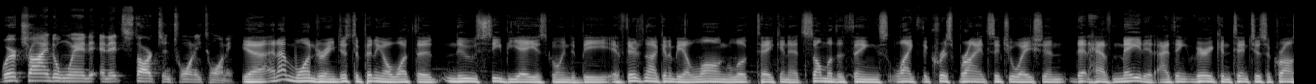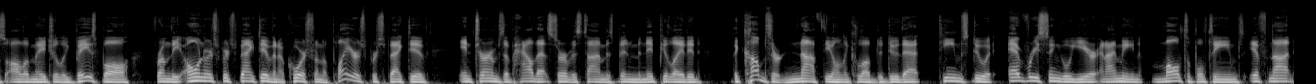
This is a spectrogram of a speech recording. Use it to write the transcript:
We're trying to win, and it starts in 2020. Yeah, and I'm wondering, just depending on what the new CBA is going to be, if there's not going to be a long look taken at some of the things like the Kris Bryant situation that have made it, I think, very contentious across all of Major League Baseball from the owner's perspective and, of course, from the player's perspective in terms of how that service time has been manipulated the Cubs are not the only club to do that. Teams do it every single year, and I mean multiple teams, if not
